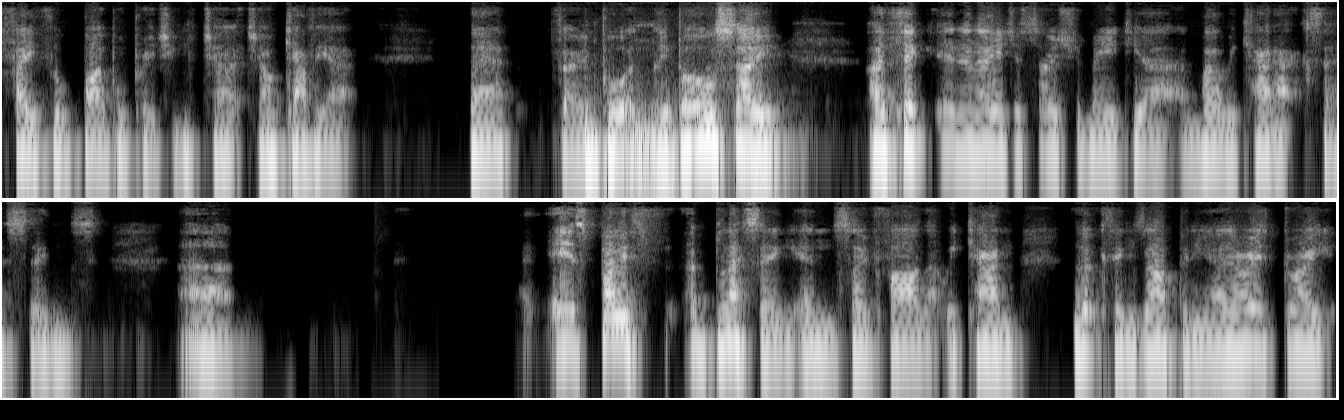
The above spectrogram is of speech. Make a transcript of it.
faithful Bible preaching church. I'll caveat there very importantly, but also I think in an age of social media and where we can access things, um, it's both a blessing in so far that we can look things up and you know there is great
